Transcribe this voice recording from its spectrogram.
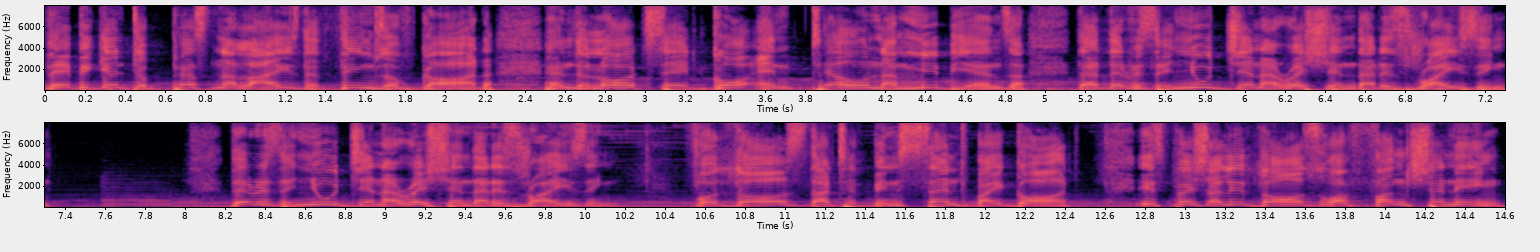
They began to personalize the things of God. And the Lord said, Go and tell Namibians that there is a new generation that is rising. There is a new generation that is rising for those that have been sent by God, especially those who are functioning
